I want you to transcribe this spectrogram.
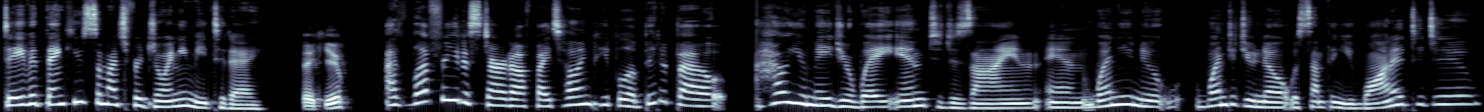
David, thank you so much for joining me today. Thank you. I'd love for you to start off by telling people a bit about how you made your way into design and when you knew when did you know it was something you wanted to do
